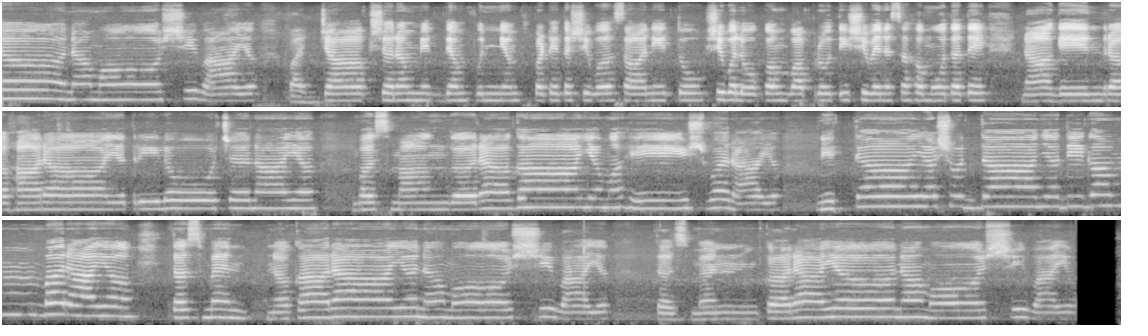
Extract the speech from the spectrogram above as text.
नमः शिवाय. पञ्चाक्षरं नित्यं पुण्यं पठेत शिव सानितो शिवलोकं वाप्नोति शिवेन सह मोदते। नागेन्द्रहाराय त्रिलोचनाय भस्माङ्गरागाय महेश्वराय। नित्याय शुद्धाय दिगम्बराय तस्मिन् नकाराय नमः शिवाय तस्मन् कराय नमः शिवाय।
